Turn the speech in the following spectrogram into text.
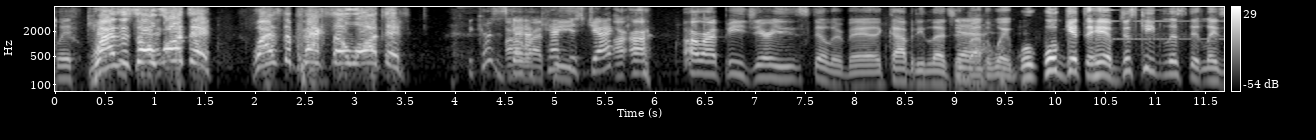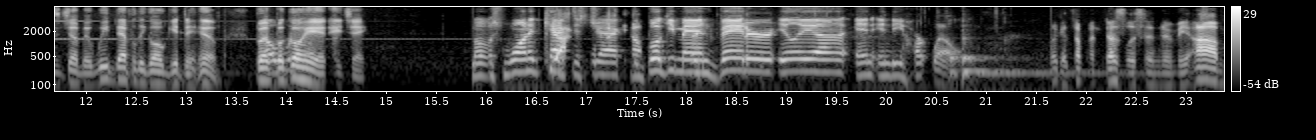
with. Why is it so Jack- wanted? Why is the pack so wanted? Because it's got R.I.P. Cactus Jack. R- R- R.I.P. Jerry Stiller, man, comedy legend. By Yeah. the way, we'll we'll get to him. Just keep listening, ladies and gentlemen. We definitely gonna get to him. But Oh, but we go will. ahead, AJ. Most wanted Cactus Jack, the Boogeyman, Vader, Ilja, and Indi Hartwell. Look at someone does listen to me. Um,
